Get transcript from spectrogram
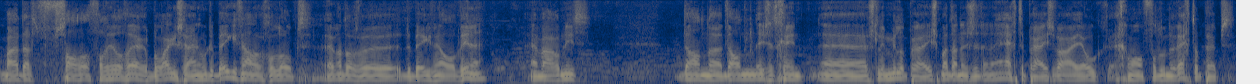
Maar dat zal van heel erg belangrijk zijn hoe de bekerfinale geloopt. Hè? Want als we de bekerfinale winnen, en waarom niet... Dan, eh, dan is het geen uh, Slemielenprijs, maar dan is het een echte prijs... waar je ook gewoon voldoende recht op hebt.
